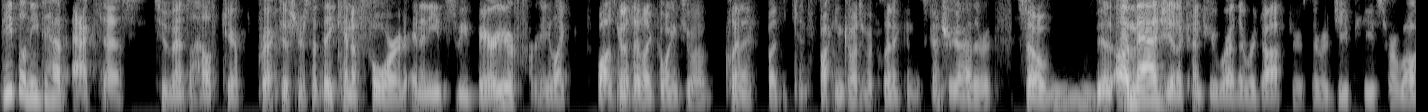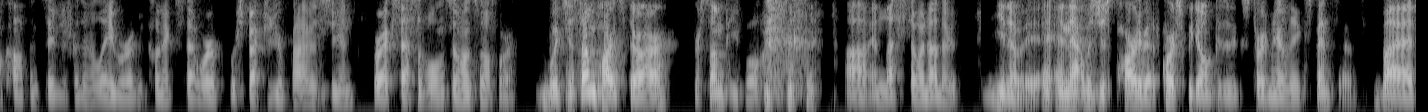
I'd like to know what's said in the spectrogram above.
people need to have access to mental health care practitioners that they can afford and it needs to be barrier free like well i was going to say like going to a clinic but you can't fucking go to a clinic in this country either. So imagine a country where there were doctors there were gps who are well compensated for their labor and clinics that were respected your privacy and were accessible and so on and so forth which in some parts there are for some people uh, and less so in others. You know and that was just part of it. Of course we don't because it's extraordinarily expensive but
